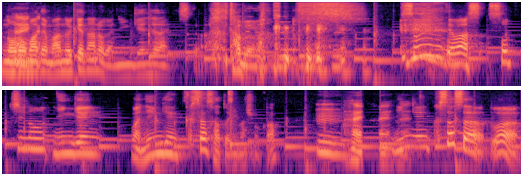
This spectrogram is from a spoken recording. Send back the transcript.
のろまで間抜けなのが人間じゃないですか、多分。そういう意味では、そそっちの人間、まあ、人間臭さと言いましょうか。うん。はいはい人はい。間臭さは、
